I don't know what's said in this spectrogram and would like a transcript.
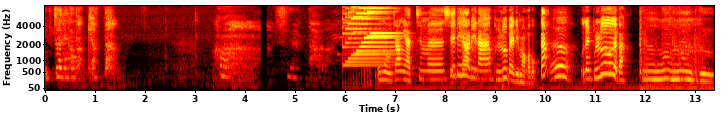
앞자리가 바 우정이 아침은 시리얼이랑 블루베리 먹어볼까? 응. 우정이 블루 해봐. 응. 응.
